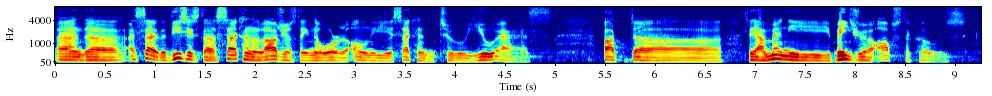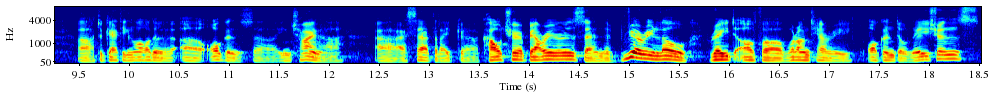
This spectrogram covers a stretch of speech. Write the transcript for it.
And uh, I said this is the second largest in the world, only second to U.S. But uh, there are many major obstacles uh, to getting all the uh, organs uh, in China. I said like culture barriers and a very low rate of voluntary organ donations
